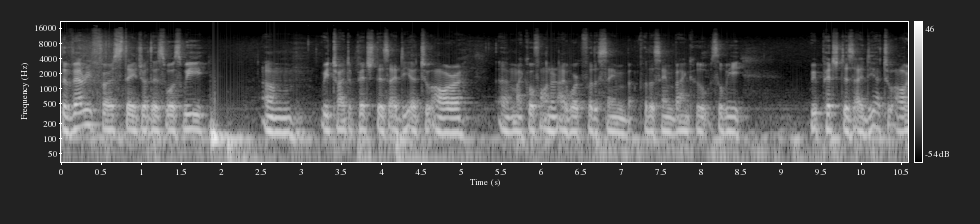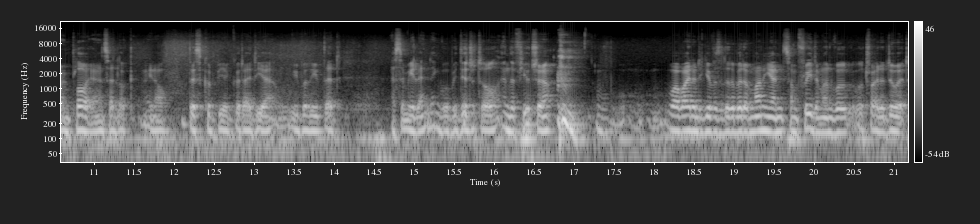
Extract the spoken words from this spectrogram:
the very first stage of this was we um, we tried to pitch this idea to our uh, my co-founder and I work for the same for the same bank who so we we pitched this idea to our employer and said, look, you know, this could be a good idea. We believe that SME lending will be digital in the future. well, why don't you give us a little bit of money and some freedom, and we'll we'll try to do it.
